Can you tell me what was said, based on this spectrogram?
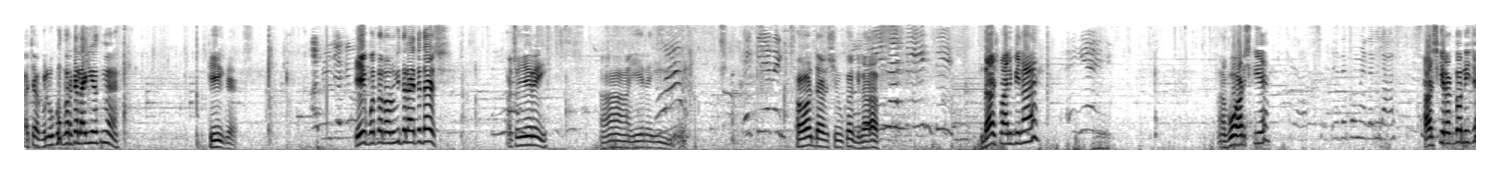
अच्छा ग्लूकोज भर के लाइए उसमें। ठीक है। एक बोतल और भी तो लाए थे दर्श। अच्छा ये रही। हाँ ये रही। और दर्शु का गिलास। दर्श पानी पीना है? हाँ, वो हर्ष की है हर्ष की रख दो नीचे।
